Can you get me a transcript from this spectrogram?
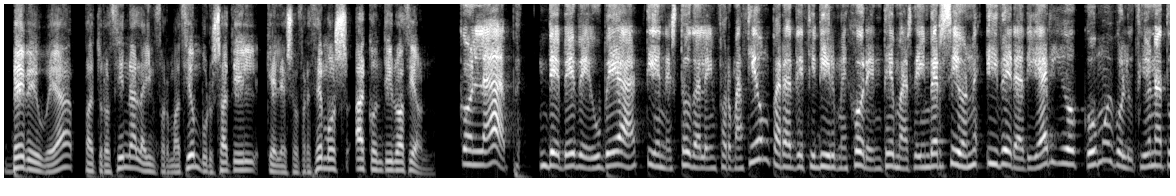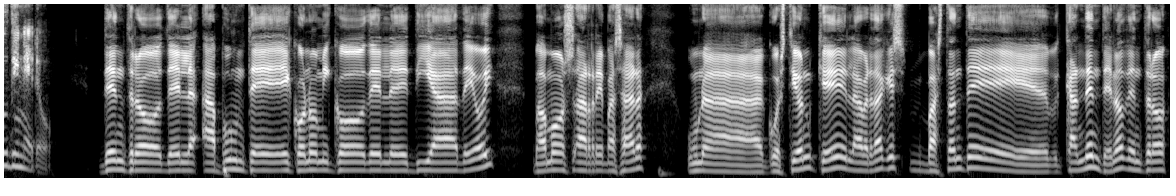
BBVA patrocina la información bursátil que les ofrecemos a continuación. Con la app de BBVA tienes toda la información para decidir mejor en temas de inversión y ver a diario cómo evoluciona tu dinero. Dentro del apunte económico del día de hoy, vamos a repasar una cuestión que la verdad que es bastante candente, ¿no? Dentro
